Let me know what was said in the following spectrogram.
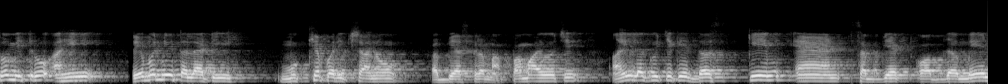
તો મિત્રો, અહીં રેવન્યુ તલાટી મુખ્ય પરીક્ષાનો અભ્યાસક્રમ આપવામાં આવ્યો છે. અહીં લખ્યું છે કે the scheme and subject of the main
